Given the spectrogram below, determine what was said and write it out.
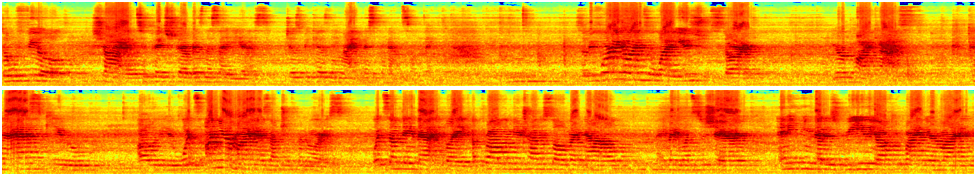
don't feel shy to pitch their business ideas just because they might mispronounce something. So before we go into why you should start your podcast, can I ask you, all of you, what's on your mind as entrepreneurs? What's something that, like, a problem you're trying to solve right now? Anybody wants to share? Anything that is really occupying your mind?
